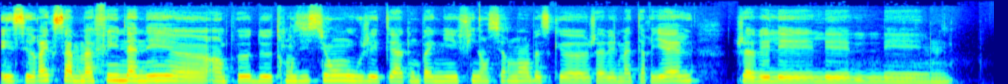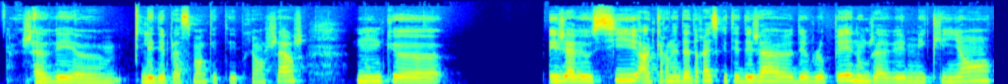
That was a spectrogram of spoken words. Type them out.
et c'est vrai que ça m'a fait une année un peu de transition où j'ai été accompagnée financièrement parce que j'avais le matériel, j'avais les, les, les j'avais les déplacements qui étaient pris en charge. Donc et j'avais aussi un carnet d'adresses qui était déjà euh, développé, donc j'avais mes clients.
